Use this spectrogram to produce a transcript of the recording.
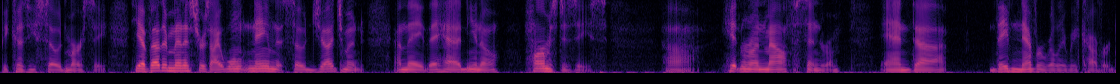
because he sowed mercy. You have other ministers I won't name that sowed judgment, and they, they had, you know, Harm's disease, uh, hit and run mouth syndrome, and uh, they've never really recovered.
